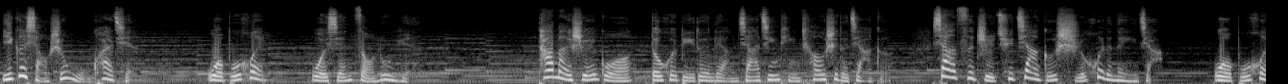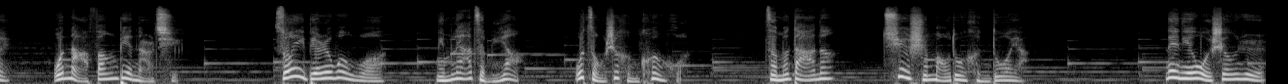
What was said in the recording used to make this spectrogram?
一个小时五块钱，我不会，我嫌走路远。他买水果都会比对两家精品超市的价格，下次只去价格实惠的那一家，我不会。我哪方便哪去，所以别人问我，你们俩怎么样？我总是很困惑，怎么答呢？确实矛盾很多呀。那年我生日，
